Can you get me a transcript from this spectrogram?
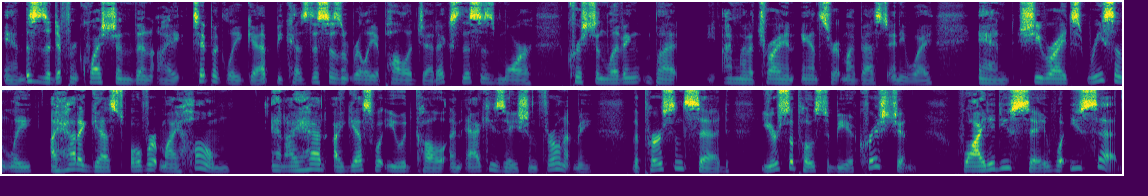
And this is a different question than I typically get because this isn't really apologetics. This is more Christian living, but I'm going to try and answer it my best anyway. And she writes Recently, I had a guest over at my home, and I had, I guess, what you would call an accusation thrown at me. The person said, You're supposed to be a Christian. Why did you say what you said?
